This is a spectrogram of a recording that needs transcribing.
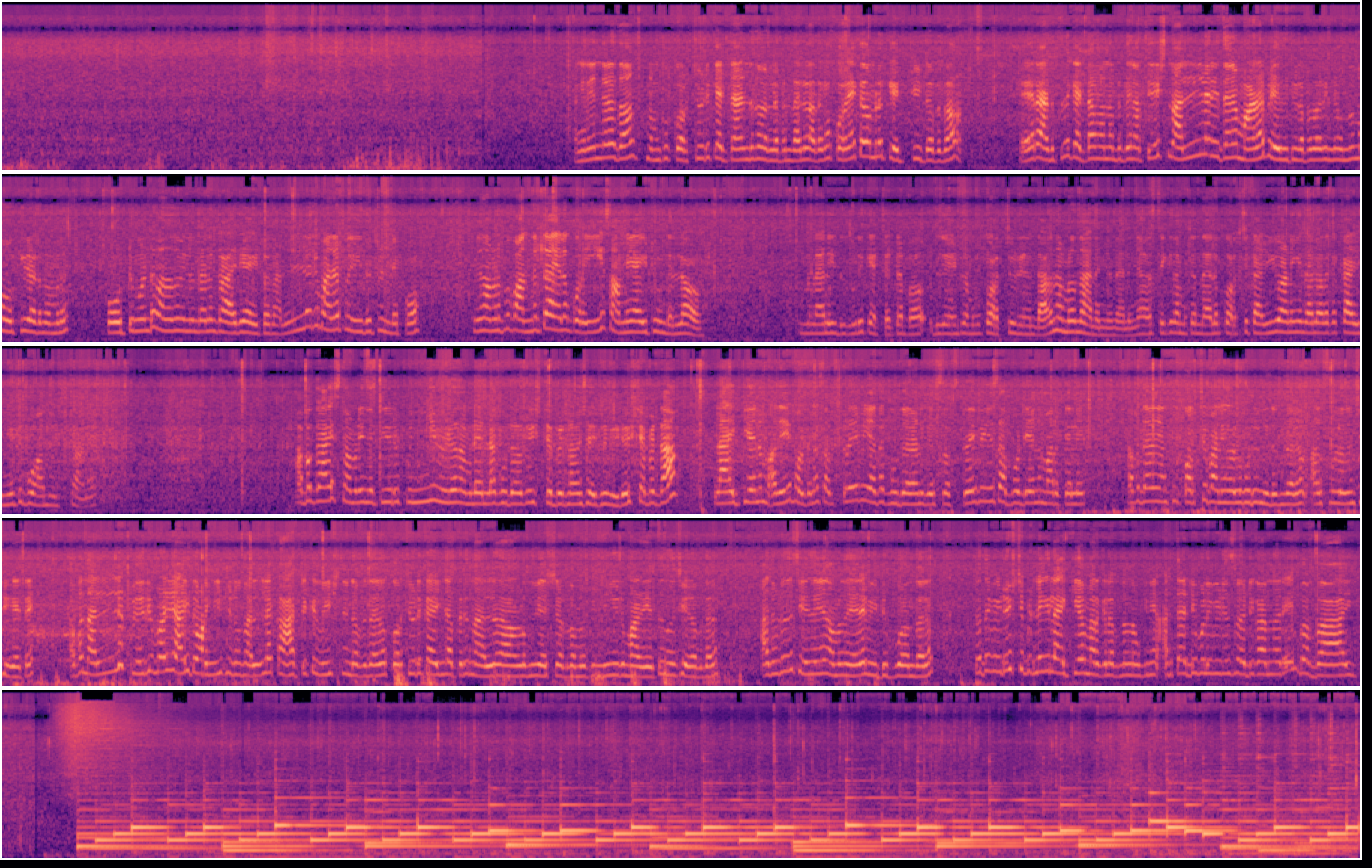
അങ്ങനെ എന്തായാലും ഇതാ? നമുക്ക് കുറച്ചുകൂടി കെട്ടാണ്ടെന്ന് പറഞ്ഞപ്പോൾ എന്തായാലും അതൊക്കെ കുറേയൊക്കെ നമ്മൾ കെട്ടിയിട്ട്. അപ്പോൾ ഇതാ വേറെ അടുത്തത് കെട്ടാൻ വന്നപ്പോഴത്തേക്കും അത്യാവശ്യം നല്ല രീതിയിൽ തന്നെ മഴ പെയ്തിട്ടുണ്ട്. അപ്പോൾ പിന്നെ ഒന്ന് നോക്കിയിട്ടാണ് നമ്മൾ കോട്ടും കൊണ്ട് വന്നത്. പിന്നെ എന്തായാലും കാര്യമായിട്ടോ. നല്ലൊരു മഴ പെയ്തിട്ടുണ്ട് ഇപ്പോൾ ഇത് നമ്മളിപ്പോൾ വന്നിട്ടായാലും കുറേ സമയമായിട്ടുണ്ടല്ലോ. എന്നാലും ഇത് കൂടി കെട്ടിട്ട് അപ്പോൾ ഇത് കഴിഞ്ഞിട്ട് നമുക്ക് കുറച്ചുകൂടി എന്തായാലും നമ്മൾ നനഞ്ഞു. നനഞ്ഞ അവസ്ഥയ്ക്ക് നമുക്ക് എന്തായാലും കുറച്ച് കഴിയുവാണെങ്കിൽ എന്തായാലും അതൊക്കെ കഴിഞ്ഞിട്ട് പോകാമെന്ന് വെച്ചിട്ടാണ് അപ്പോൾ ഗായ്സ് നമ്മുടെ ഇന്നത്തെ ഒരു കുഞ്ഞു വീഡിയോ നമ്മുടെ എല്ലാ കൂട്ടുകാർക്കും ഇഷ്ടപ്പെട്ടാന്ന് ചോദിച്ചു വീഡിയോ ഇഷ്ടപ്പെട്ടാൽ ലൈക്ക് ചെയ്യാനും അതേപോലെ തന്നെ സബ്സ്ക്രൈബ് ചെയ്യാത്ത കൂട്ടുകാരാണ് സബ്സ്ക്രൈബ് ചെയ്ത് സപ്പോർട്ട് ചെയ്യാനും മറക്കല്ലേ. അപ്പോൾ ഇതാണ് ഞങ്ങൾക്ക് കുറച്ച് പണികൾ കൂടി നിടുന്നതും അത് ഫുള്ളൊന്നും ചെയ്യട്ടെ. അപ്പോൾ നല്ല പെരുമഴയായി തുടങ്ങിയിട്ടുണ്ട്. നല്ല കാറ്റൊക്കെ വീശിട്ടുണ്ട്. അപ്പോൾ അതായത് കുറച്ചുകൂടി കഴിഞ്ഞാൽ അത്രയും നല്ലതാണല്ലോ എന്ന് വിചാരിച്ചിട്ട് നമ്മൾ പിന്നെ ഈ ഒരു മഴയത്ത് നിന്ന് ചെയ്താൽ അതുകൊണ്ട് ചെയ്ത് കഴിഞ്ഞാൽ നമ്മൾ നേരെ വീട്ടിൽ പോകാൻ എന്തായാലും. ഇന്നത്തെ വീഡിയോ ഇഷ്ടപ്പെട്ടെങ്കിൽ ലൈക്ക് ചെയ്യാൻ മറക്കല്ല. അപ്പോൾ നമുക്ക് ഇനി അടുത്ത അടിപൊളി വീഡിയോസ് ആയിട്ട് കാണുന്നവരെ ബൈ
